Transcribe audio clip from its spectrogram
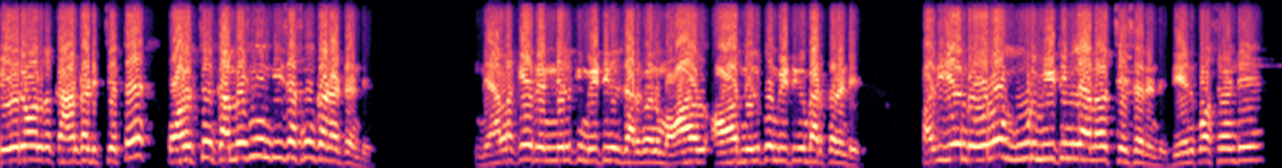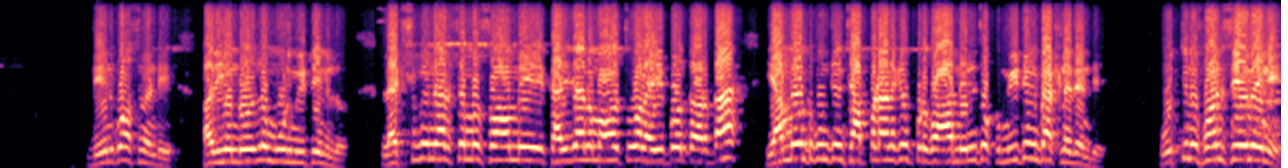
వేరే వాళ్ళకి కాంట్రాక్ట్ ఇచ్చేస్తే వాళ్ళు వచ్చిన కమిషన్ నేను తీసేసుకుంటాడటండి. నెలకే రెండు నెలలకి మీటింగ్లు జరగండి ఆరు నెలలకు మీటింగ్ పెడతారండి. పదిహేను రోజులు మూడు మీటింగ్లు అనౌన్స్ చేశారండి. దేనికోసం అండి దేనికోసం అండి పదిహేను రోజులు మూడు మీటింగ్లు లక్ష్మీ నరసింహస్వామి కళ్యాణ మహోత్సవాలు అయిపోయిన తర్వాత అమౌంట్ గురించి చెప్పడానికి ఇప్పుడు ఆరు నెలల నుంచి ఒక మీటింగ్ పెట్టలేదండి. వచ్చిన ఫండ్స్ ఏమైనాయి?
